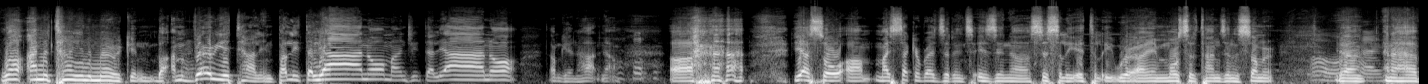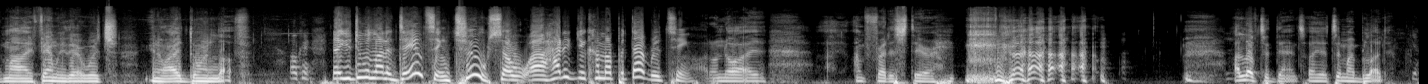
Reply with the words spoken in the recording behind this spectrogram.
well, I'm Italian American, but I'm very Italian. Parlo italiano, mangio italiano. I'm getting hot now. uh, yeah, so um, my second residence is in uh, Sicily, Italy, where I am most of the times in the summer. Oh, Yeah, and I have my family there, which you know I adore and love. Okay. Now you do a lot of dancing too. So uh, how did you come up with that routine? I don't know. I, I I'm Fred Astaire. I love to dance. I, it's in my blood. Yeah.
